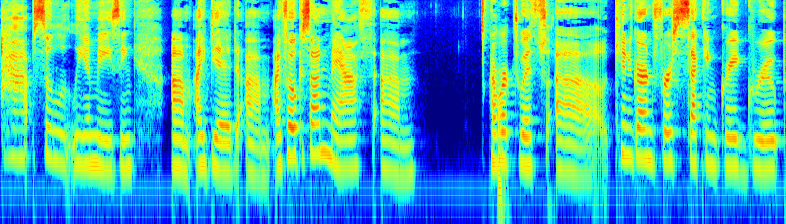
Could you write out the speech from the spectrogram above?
absolutely amazing. Um, I did, um, I focused on math. Um, I worked with uh, kindergarten, first, second grade group,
